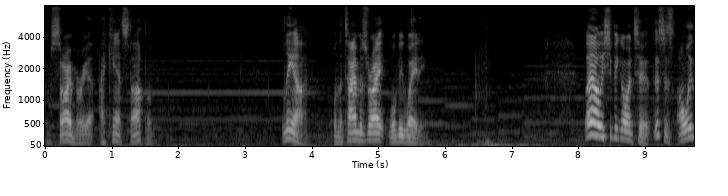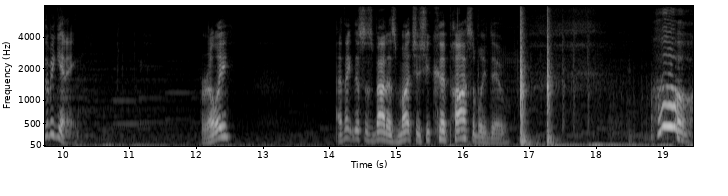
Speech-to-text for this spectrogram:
I'm sorry, Maria. I can't stop him. Leon, when the time is right, we'll be waiting. Well, we should be going too. This is only the beginning. Really? I think this is about as much as you could possibly do. Whew.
